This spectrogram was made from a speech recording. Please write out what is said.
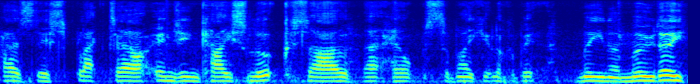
has this blacked out engine case look so that helps to make it look a bit mean and moody.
